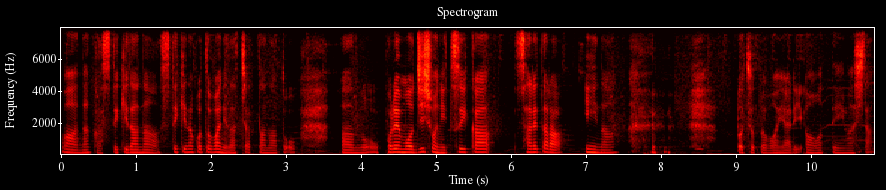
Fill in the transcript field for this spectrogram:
わあなんか素敵だな。素敵な言葉になっちゃったなとあのこれも辞書に追加されたらいいな とちょっとぼんやり思っていました。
